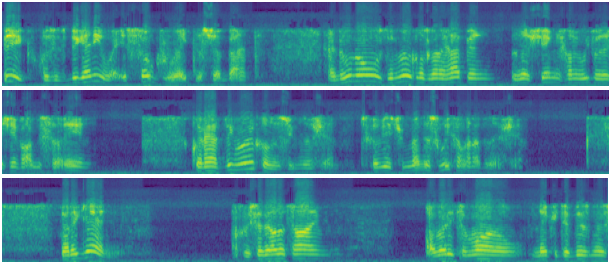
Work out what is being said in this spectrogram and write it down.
big because it's big anyway. It's so great the Shabbat, and who knows the miracle is going to happen. The Hashem is coming week with Hashem from Israel. Going to have big miracles this week Hashem. It's to be a tremendous week coming up Hashem. But again, like we said all the other time, already tomorrow, make it your business,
